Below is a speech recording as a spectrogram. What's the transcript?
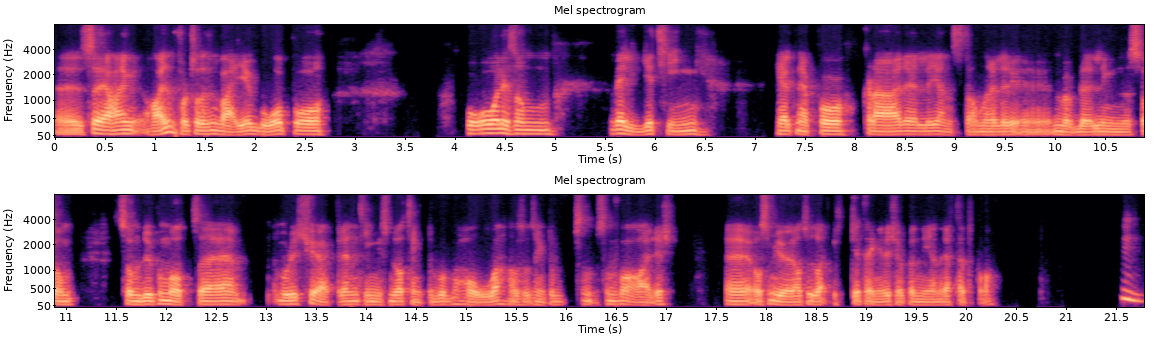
Eh, så jeg har, fortsatt en vei å gå på å liksom velge ting helt ned på klær eller gjenstander eller møbler eller lignende som, som, du på en måte Hvor du kjøper en ting som du har tenkt å beholde, altså tenkt å, som, som, varer. Eh, og som gjør at du da ikke trenger å kjøpe en ny en rett etterpå. Mm.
